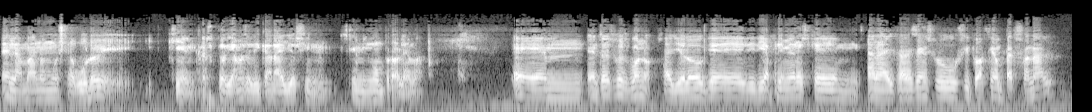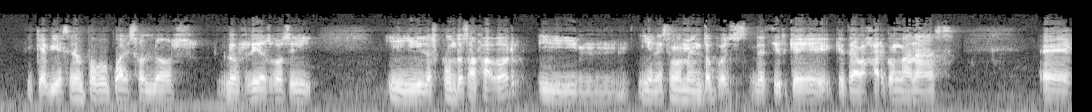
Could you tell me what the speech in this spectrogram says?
en la mano muy seguro y, que nos podíamos dedicar a ello sin, sin ningún problema. Em, entonces, pues bueno, o sea, yo lo que diría primero es que analizasen su situación personal y que viesen un poco cuáles son los, los riesgos y, y los puntos a favor y, y en ese momento pues decir que, que trabajar con ganas eh,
